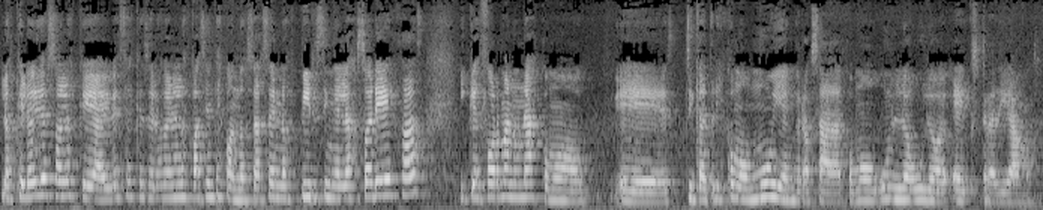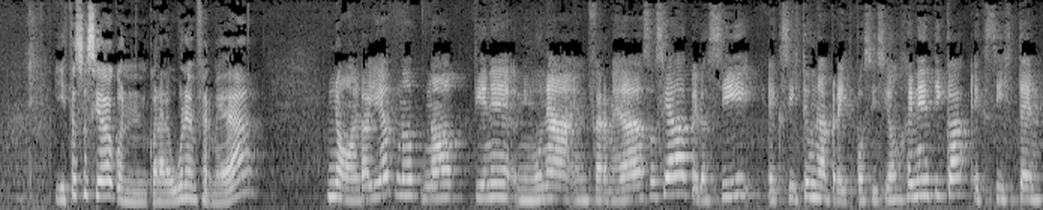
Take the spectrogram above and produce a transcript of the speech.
los queloides son los que hay veces que se los ven en los pacientes cuando se hacen los piercing en las orejas y que forman unas como eh, cicatriz como muy engrosada, como un lóbulo extra, digamos. ¿Y está asociado con, con alguna enfermedad? No, en realidad no, no, tiene ninguna enfermedad asociada, pero sí existe una predisposición genética, existen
